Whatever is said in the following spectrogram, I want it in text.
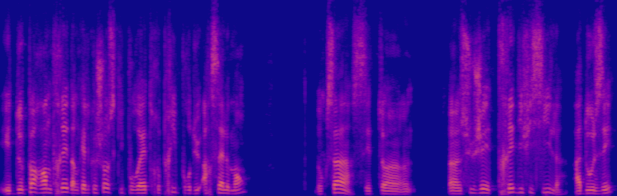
et de pas rentrer dans quelque chose qui pourrait être pris pour du harcèlement. Donc ça, c'est un, un sujet très difficile à doser.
